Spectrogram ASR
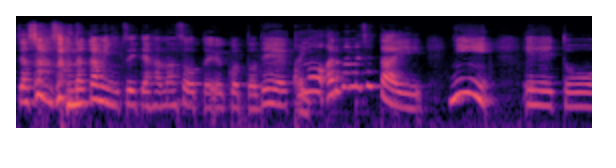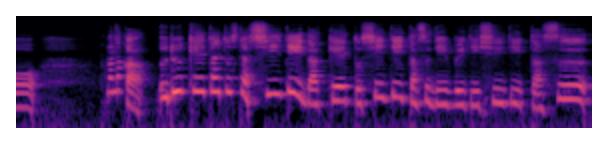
じゃあそろそろ中身について話そうということでこのアルバム自体にえっ、とまあなんか売る形態としては CD だけと CD 足す DVDCD 足す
